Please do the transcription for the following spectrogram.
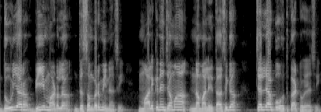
2020 ਮਾਡਲ ਦਸੰਬਰ ਮਹੀਨਾ ਸੀ। ਮਾਲਕ ਨੇ ਜਮਾ ਨਵਾਂ ਲੇਤਾ ਸੀਗਾ। ਚੱਲਿਆ ਬਹੁਤ ਘੱਟ ਹੋਇਆ ਸੀ।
